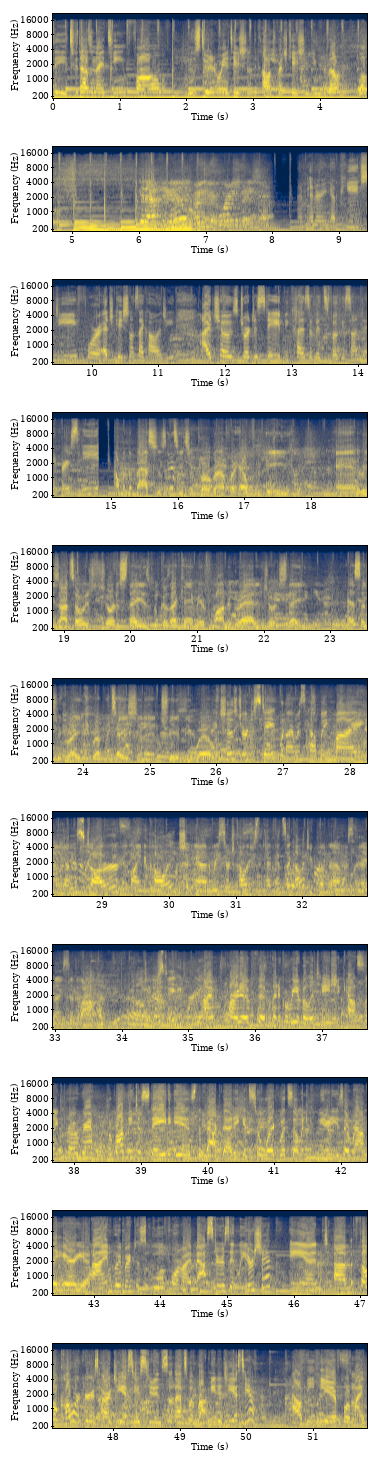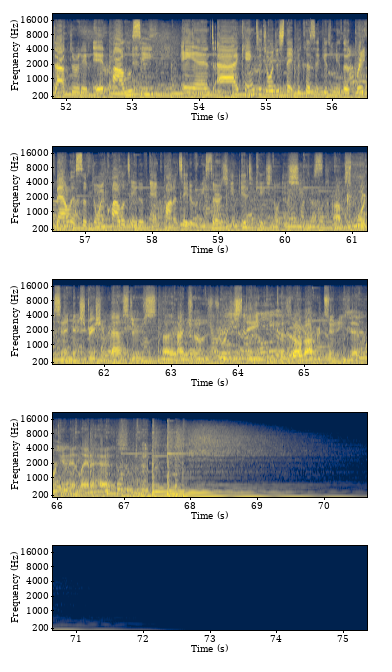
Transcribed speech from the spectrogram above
the 2019 Fall New Student Orientation at the College of Education and Human Development. Welcome. A PhD for educational psychology. I chose Georgia State because of its focus on diversity. I'm in the Masters of Teaching program for Health and PE. And the reason I chose Georgia State is because I came here from undergrad and Georgia State has such a great reputation and treated me well. I chose Georgia State when I was helping my youngest daughter find a college and research colleges that had good psychology programs. And I said, wow, Georgia State. I'm part of the clinical rehabilitation counseling program. What brought me to State is the fact that it gets to work with so many communities around the area. I'm going back to school for my master's in leadership and um, fellow coworkers are GSU students, so that's what brought me to GSU. I'll be here for my doctorate in ed policy and I came to Georgia State because it gives me the great balance of doing qualitative and quantitative research in educational issues. I'm sports and administration masters uh, and I chose Georgia State because of all the opportunities that working in Atlanta has.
